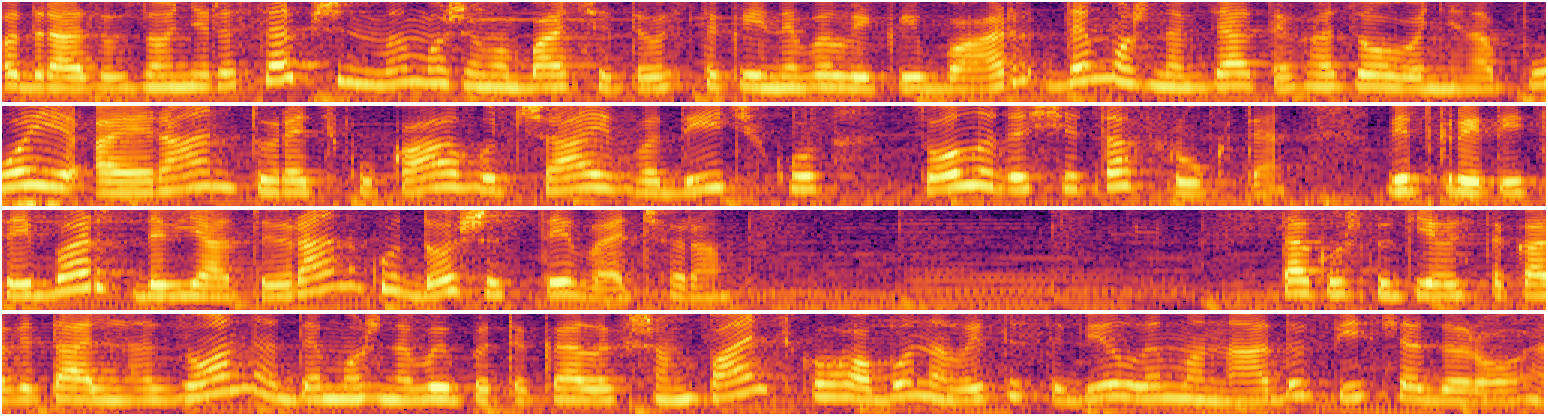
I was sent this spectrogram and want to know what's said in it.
Одразу в зоні ресепшн ми можемо бачити ось такий невеликий бар, де можна взяти газовані напої, айран, турецьку каву, чай, водичку, солодощі та фрукти. Відкритий цей бар з 9 ранку до 6 вечора. Також тут є ось така вітальна зона, де можна випити келих шампанського або налити собі лимонаду після дороги.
